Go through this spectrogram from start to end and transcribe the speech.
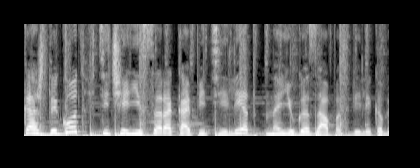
Каждый год в течение 45 лет на юго-запад Великобритании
